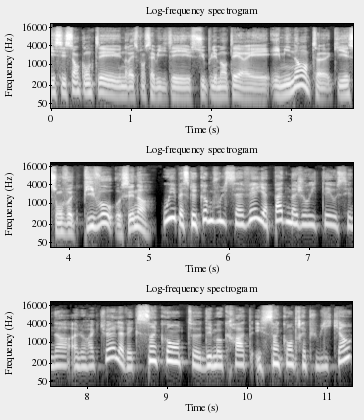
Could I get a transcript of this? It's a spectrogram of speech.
Et c'est sans compter une responsabilité supplémentaire et éminente, qui est son vote pivot au Sénat. Oui, parce que comme vous le savez, il n'y a pas de majorité au Sénat à l'heure actuelle, avec 50 démocrates et 50 républicains.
